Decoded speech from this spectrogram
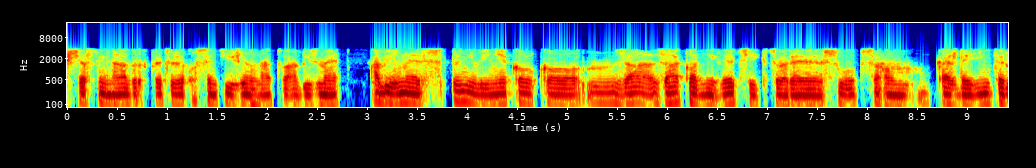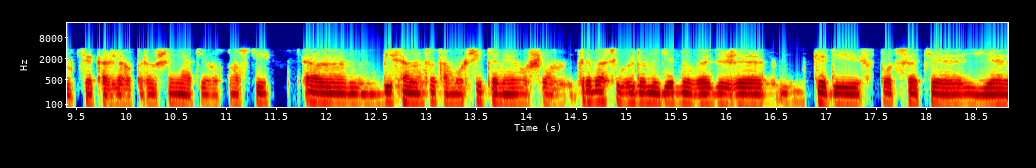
nešťastný návrh, pretože 8 týždňov na to, aby sme aby sme splnili niekoľko zá, základných vecí, ktoré sú obsahom každej interrupcie, každého prerušenia tehotnosti, by sa nám to tam určite neušlo. Treba si uvedomiť jednu vec, že kedy v podstate je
